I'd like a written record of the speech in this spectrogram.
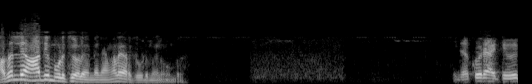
അതല്ലേ ആദ്യം പൊളിച്ചു കളയണ്ട ഞങ്ങളെ ഇറക്കി വിടുന്നതിന് മുമ്പ്. ഇതൊക്കെ ഒരു അടി- ഒരു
